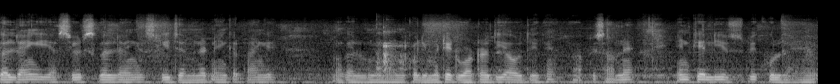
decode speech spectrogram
गल जाएँगे या सीड्स गल जाएँगे, इसलिए जर्मिनेट नहीं कर पाएँगे। मगर मैंने इनको लिमिटेड वाटर दिया और देखें, आपके सामने इनके लीव्स भी खुल रहे हैं।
